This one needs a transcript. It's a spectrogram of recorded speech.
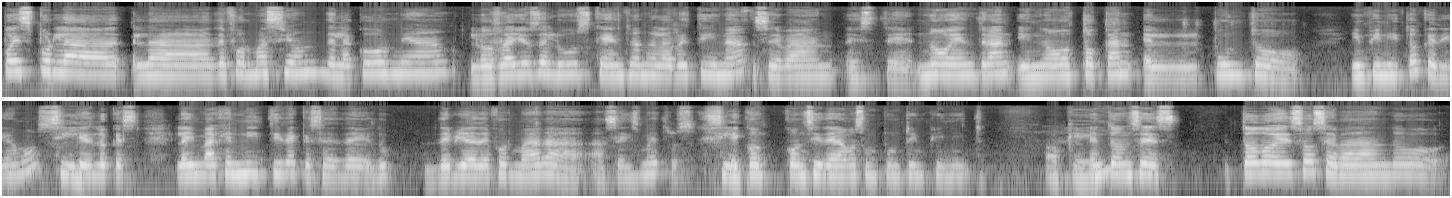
Pues por la, la deformación de la córnea, los rayos de luz que entran a la retina se van, este, no entran y no tocan el punto infinito que digamos, Sí. que es lo que es la imagen nítida que se de- debía de formar a, a seis metros. Sí. Con- consideramos un punto infinito. Ok. Entonces, todo eso se va dando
